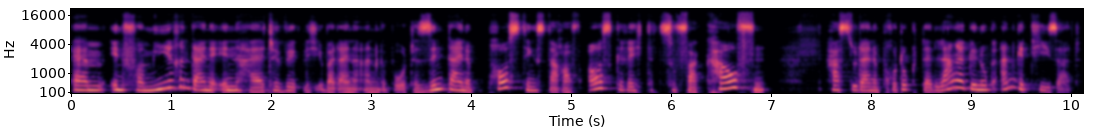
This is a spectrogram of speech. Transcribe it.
ähm, informieren deine Inhalte wirklich über deine Angebote? Sind deine Postings darauf ausgerichtet zu verkaufen? Hast du deine Produkte lange genug angeteasert?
